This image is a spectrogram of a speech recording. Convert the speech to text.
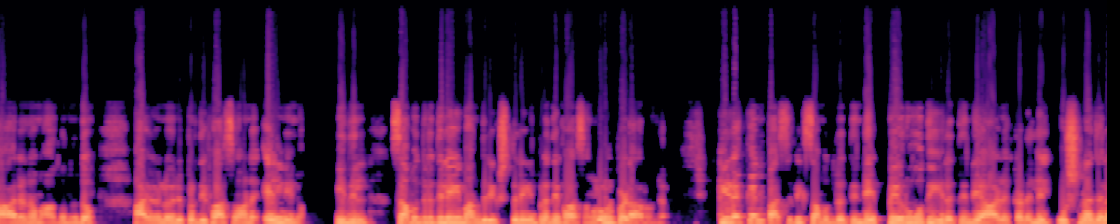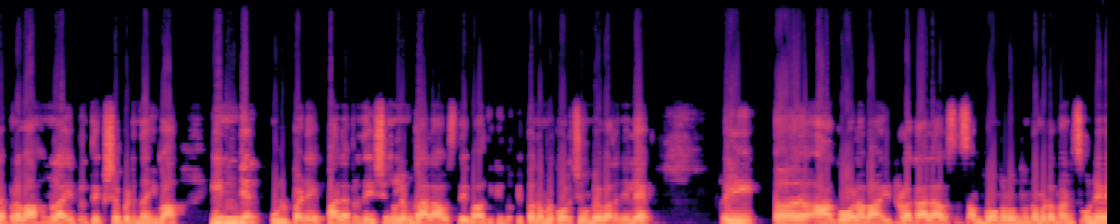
കാരണമാകുന്നതും ആയുള്ള ഒരു പ്രതിഭാസമാണ് എൽനിനോ ഇതിൽ സമുദ്രത്തിലെയും അന്തരീക്ഷത്തിലെയും പ്രതിഭാസങ്ങൾ ഉൾപ്പെടാറുണ്ട്. കിഴക്കൻ പസഫിക് സമുദ്രത്തിന്റെ പെറു തീരത്തിന്റെ ആഴക്കടലിൽ ഉഷ്ണജലപ്രവാഹങ്ങളായി പ്രത്യക്ഷപ്പെടുന്ന ഇവ ഇന്ത്യൻ ഉൾപ്പെടെ പല പ്രദേശങ്ങളിലും കാലാവസ്ഥയെ ബാധിക്കുന്നു. ഇപ്പൊ നമ്മൾ കുറച്ചു മുമ്പേ പറഞ്ഞില്ലേ? ഈ ആഗോളമായിട്ടുള്ള കാലാവസ്ഥ സംഭവങ്ങളൊന്നും നമ്മുടെ മൺസൂണിനെ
